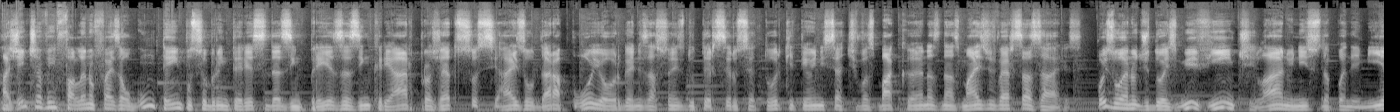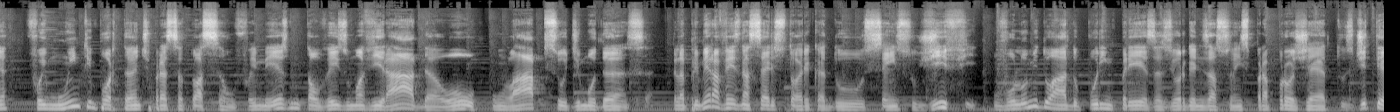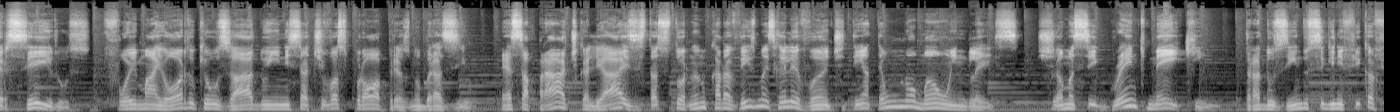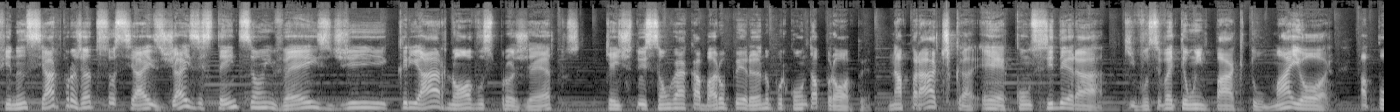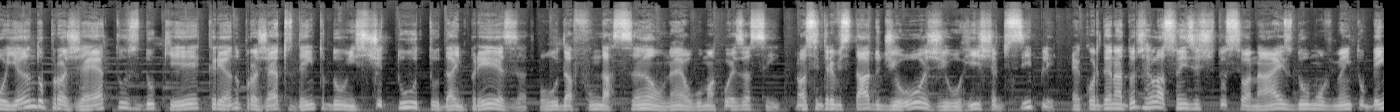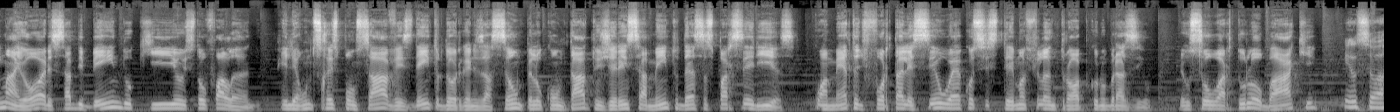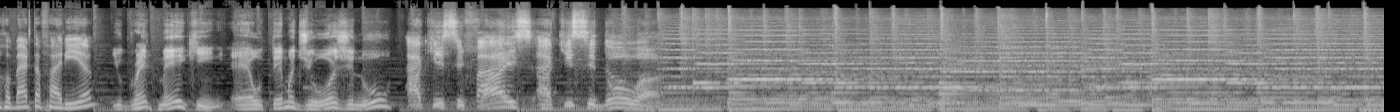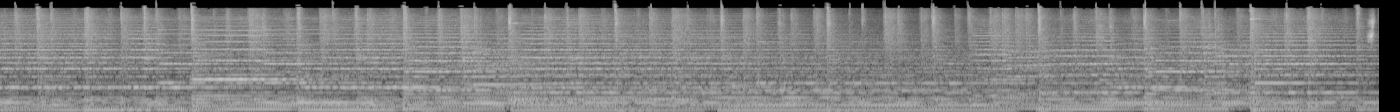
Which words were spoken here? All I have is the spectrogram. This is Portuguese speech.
A gente já vem falando faz algum tempo sobre o interesse das empresas em criar projetos sociais ou dar apoio a organizações do terceiro setor que tenham iniciativas bacanas nas mais diversas áreas. Pois o ano de 2020, lá no início da pandemia, foi muito importante para essa atuação. Foi mesmo talvez uma virada ou um lapso de mudança. Pela primeira vez na série histórica do censo GIF, o volume doado por empresas e organizações para projetos de terceiros foi maior do que o usado em iniciativas próprias no Brasil. Essa prática, aliás, está se tornando cada vez mais relevante, tem até um nomão em inglês. Chama-se grant making. Traduzindo, significa financiar projetos sociais já existentes ao invés de criar novos projetos que a instituição vai acabar operando por conta própria. Na prática, é considerar que você vai ter um impacto maior apoiando projetos do que criando projetos dentro do instituto da empresa ou da fundação, né, alguma coisa assim. Nosso entrevistado de hoje, o Richard Sipley, é coordenador de relações institucionais do movimento Bem Maior e sabe bem do que eu estou falando. Ele é um dos responsáveis dentro da organização pelo contato e gerenciamento dessas parcerias, com a meta de fortalecer o ecossistema filantrópico no Brasil. Eu sou o Arthur Loubach. Eu sou a Roberta Faria. E o Grant Making é o tema de hoje no Aqui, aqui se faz, aqui se doa.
